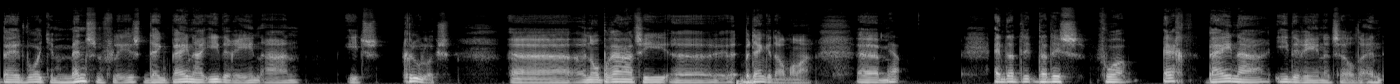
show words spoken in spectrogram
Bij het woordje mensenvlees denkt bijna iedereen aan iets gruwelijks. eh, een operatie, eh, bedenk het allemaal maar. Ehm, Ja. En dat, dat is voor echt bijna iedereen hetzelfde. En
